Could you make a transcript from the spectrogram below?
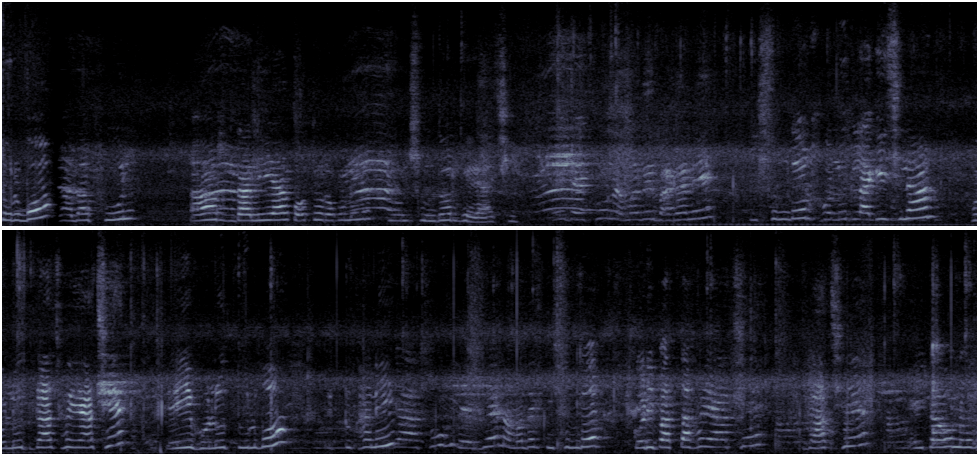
তুলবো। গাঁদা ফুল আর ডালিয়া, কত রকমের ফুল সুন্দর হয়ে আছে। এই দেখুন, আমাদের বাগানে কি সুন্দর হলুদ লাগিয়েছিলাম। হলুদ গাছ হয়ে আছে। এই হলুদ তুলবো একটুখানি। আসুন দেখবেন আমাদের কি সুন্দর কড়ি পাত্তা হয়ে আছে গাছে। এইটাও নেব।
